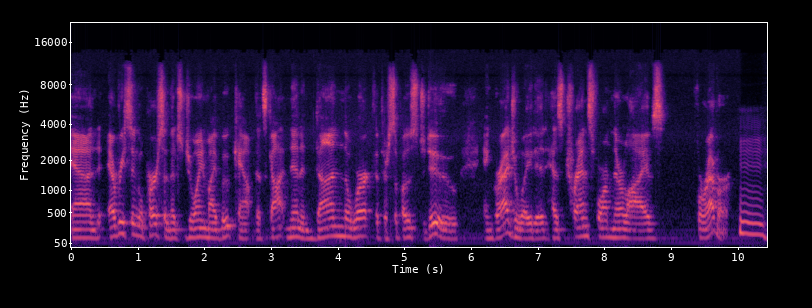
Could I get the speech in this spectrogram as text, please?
And every single person that's joined my boot camp that's gotten in and done the work that they're supposed to do and graduated has transformed their lives forever. Mm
